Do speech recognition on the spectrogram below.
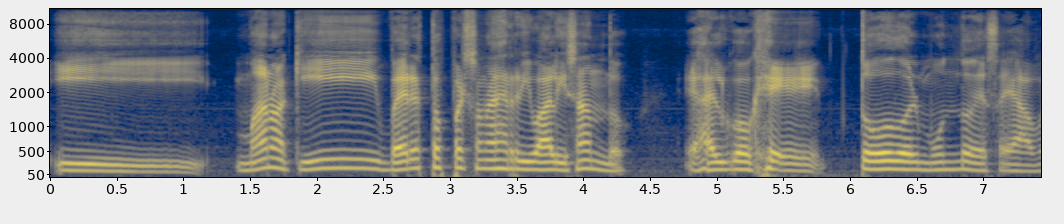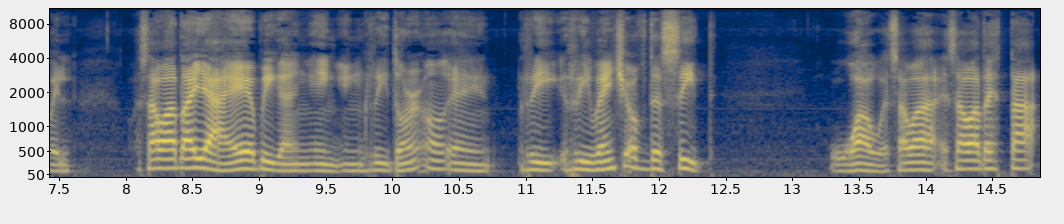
Y, mano, aquí ver estos personajes rivalizando es algo que todo el mundo desea ver. Esa batalla épica en, en, Return, en Revenge of the Sith. Wow, esa, esa batalla está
